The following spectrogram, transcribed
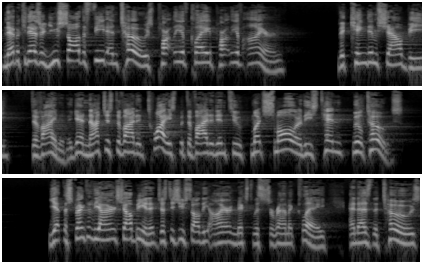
Nebuchadnezzar, you saw the feet and toes, partly of clay, partly of iron. The kingdom shall be divided. Again, not just divided twice, but divided into much smaller, these 10 little toes. Yet the strength of the iron shall be in it, just as you saw the iron mixed with ceramic clay. And as the toes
